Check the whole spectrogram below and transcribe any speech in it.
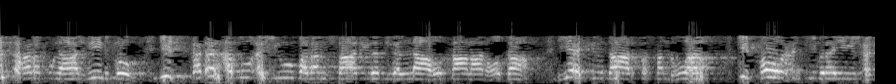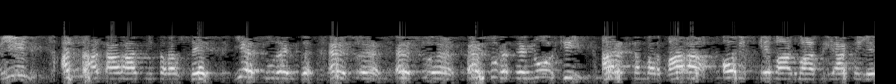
اللہ رب العالمین کو اس قدر ابو ایوب الانصاری رضی اللہ تعالیٰ ہوتا یہ کردار پسند ہوا کہ فور جبرائیل امین اللہ تعالیٰ کی طرف سے یہ سورت سورت سورہ نور کی آیت نمبر بارہ اور اس کے بعد بات آتے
